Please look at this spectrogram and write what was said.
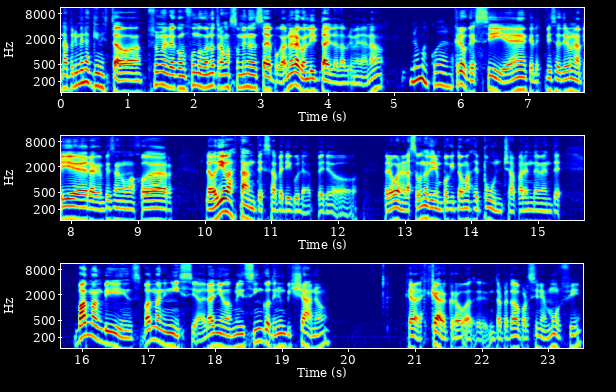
La primera, ¿quién estaba? Yo me la confundo con otra más o menos de esa época. No era con Liv Tyler la primera, ¿no? No me acuerdo. Creo que sí, ¿eh? Que les empieza a tirar una piedra, que empiezan como a joder. La odié bastante esa película, pero... Pero bueno, la segunda tiene un poquito más de puncha, aparentemente. Batman Begins, Batman Inicia, el año 2005 tenía un villano, que era el Scarecrow, eh, interpretado por Cillian Murphy,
